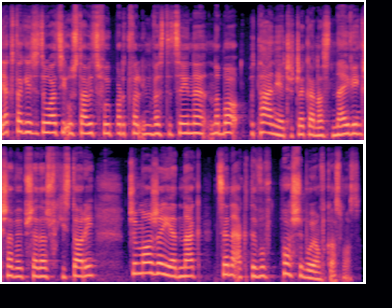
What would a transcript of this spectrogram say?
Jak w takiej sytuacji ustawić swój portfel inwestycyjny? No bo pytanie, czy czeka nas największa wyprzedaż w historii, czy może jednak ceny aktywów poszybują w kosmos?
